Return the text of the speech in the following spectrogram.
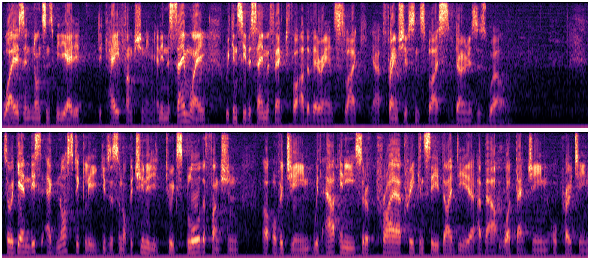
Why isn't nonsense-mediated decay functioning? And in the same way, we can see the same effect for other variants like uh, frame shifts and splice donors as well. So again, this agnostically gives us an opportunity to explore the function uh, of a gene without any sort of prior preconceived idea about what that gene or protein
